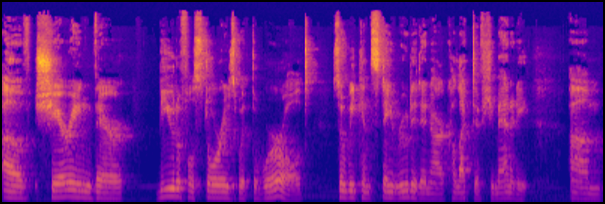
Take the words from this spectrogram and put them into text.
of sharing their beautiful stories with the world so we can stay rooted in our collective humanity. Um,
